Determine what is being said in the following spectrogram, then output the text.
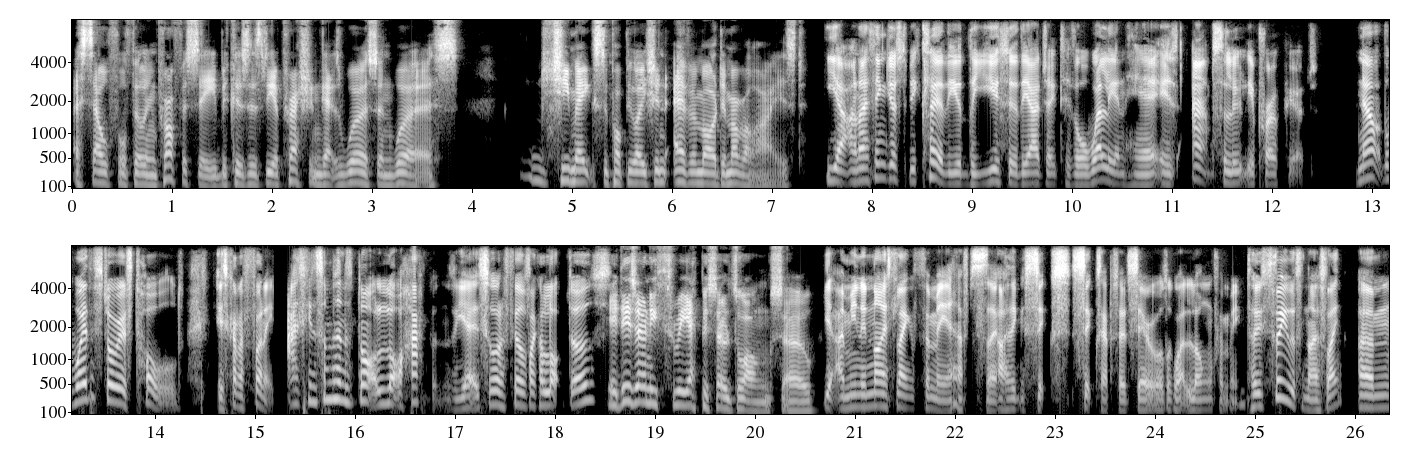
a self fulfilling prophecy because as the oppression gets worse and worse, she makes the population ever more demoralized. Yeah, and I think just to be clear, the, the use of the adjective Orwellian here is absolutely appropriate. Now, the way the story is told is kind of funny. As in, sometimes not a lot happens, Yeah, it sort of feels like a lot does. It is only three episodes long, so Yeah, I mean, a nice length for me, I have to say. I think six six episode serials are quite long for me. So three was a nice length. Um,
